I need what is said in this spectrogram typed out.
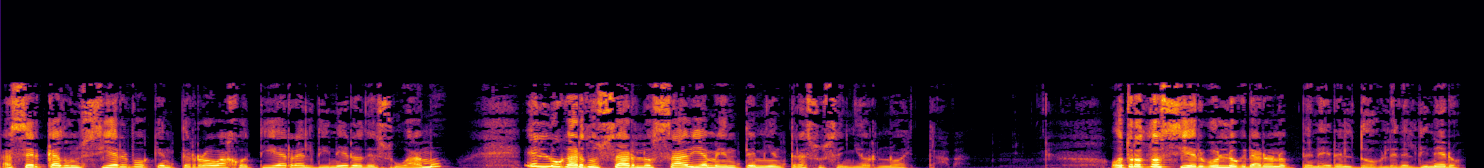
acerca de un siervo que enterró bajo tierra el dinero de su amo en lugar de usarlo sabiamente mientras su señor no estaba. Otros dos siervos lograron obtener el doble del dinero,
